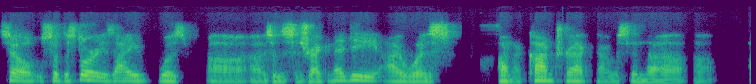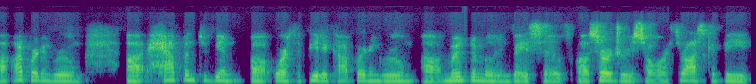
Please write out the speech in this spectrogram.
So so the story is I was uh, uh so this is Dragon ID. I was on a contract. I was in a, operating room. Uh, happened to be an uh, orthopedic operating room, minimally invasive surgery, so arthroscopy.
